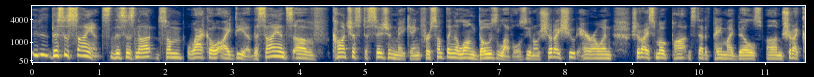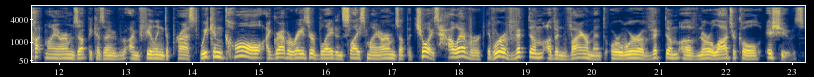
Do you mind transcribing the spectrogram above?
This is science. This is not some wacko idea. The science of conscious decision making for something along those levels, you know, should I shoot heroin? Should I smoke pot instead of pay my bills? Um, should I cut my arms up because I'm, I'm feeling depressed? We can call, I grab a razor blade and slice my arms up a choice. However, if we're a victim of environment or we're a victim of neurological issues,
